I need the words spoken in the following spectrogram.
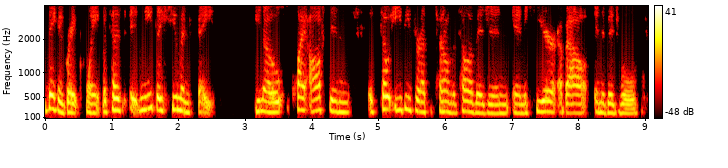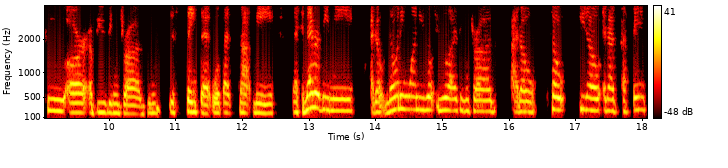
make a great point because it needs a human face. You know, quite often it's so easy for us to turn on the television and hear about individuals who are abusing drugs and just think that, well, that's not me. That can never be me. I don't know anyone utilizing drugs. I don't. So you know, and I, I think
